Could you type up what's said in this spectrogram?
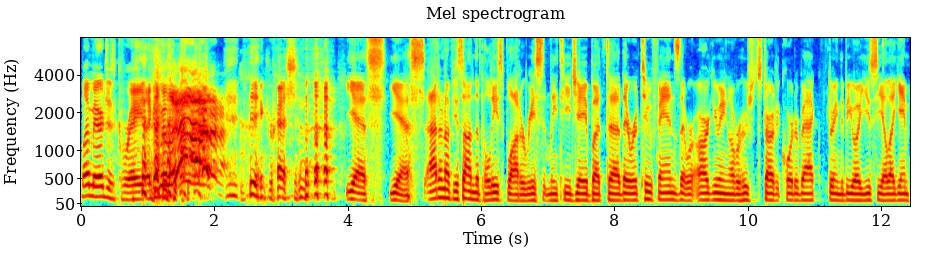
My marriage is great. like I come here like, "Ah!" the aggression. yes, yes. I don't know if you saw in the police blotter recently, TJ, but uh, there were two fans that were arguing over who should start at quarterback during the BYU UCLA game.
